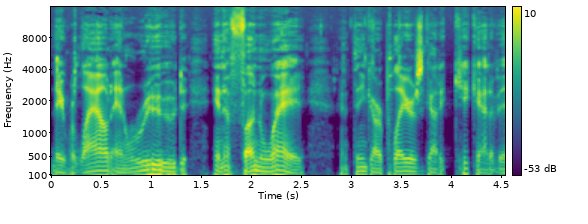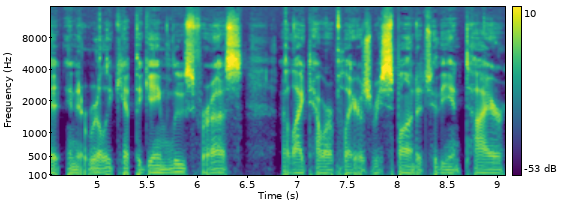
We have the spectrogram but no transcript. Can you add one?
They were loud and rude in a fun way. I think our players got a kick out of it, and it really kept the game loose for us. I liked how our players responded to the entire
